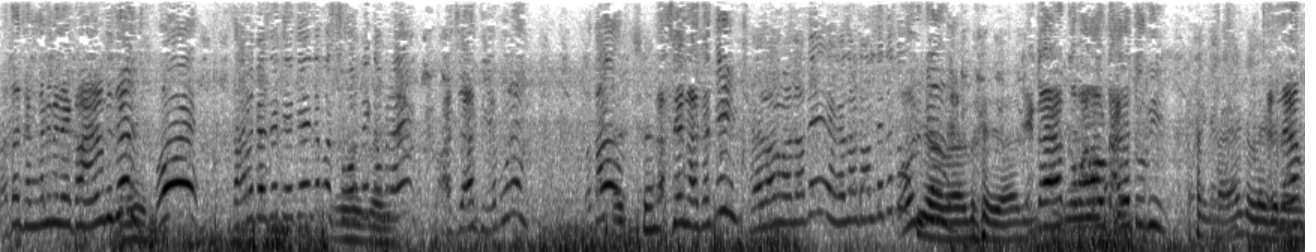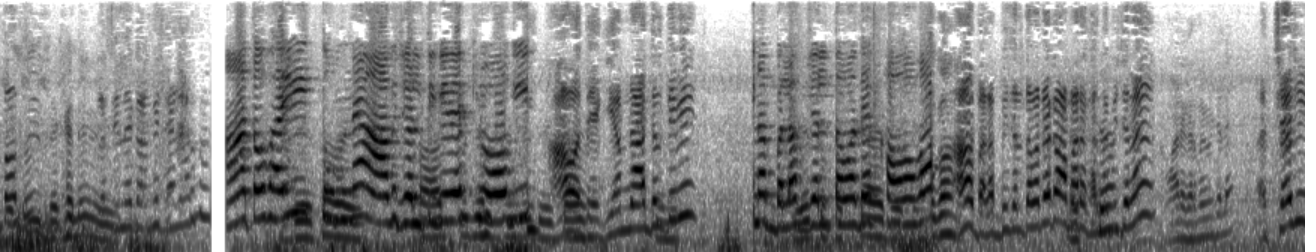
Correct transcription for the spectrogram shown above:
बता जंगल में लेके आए हम ओए सारे पैसे दे दिए बस सौ रुपए कम रहे। पाँच हज़ार दिए पूरे। बताओ। अच्छा। दस ना देती? छह हज़ार में जाते? एक हज़ार डाल देते तो। है यार। कबाड़ा उठाएगा तू भी। है हाँ भाई तो तुमने आग जलती भी देखी तो होगी। जलती हाँ देखिए हमने आग जलती भी ना बल्ब जलता हुआ देखा होगा। हाँ बल्ब भी जलता हुआ देखा हमारे घर में भी जला है। हमारे घर में भी जला अच्छा जी।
